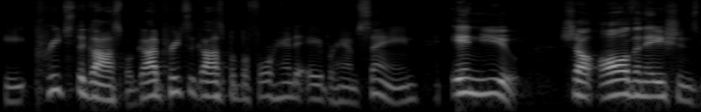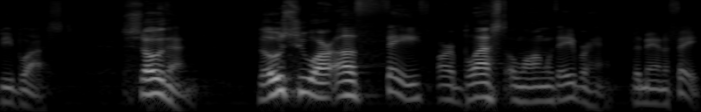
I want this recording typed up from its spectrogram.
He preached the gospel. God preached the gospel beforehand to Abraham, saying, In you shall all the nations be blessed. So then, those who are of faith are blessed along with Abraham, the man of faith.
